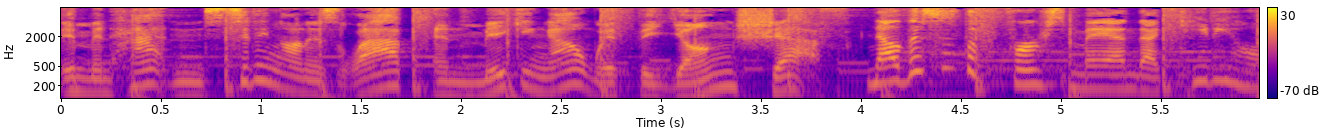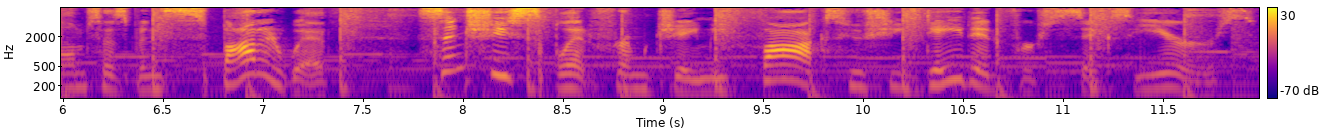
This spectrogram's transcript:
in Manhattan, sitting on his lap and making out with the young chef. Now, this is the first man that Katie Holmes has been spotted with since she split from Jamie Foxx, who she dated for six years.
